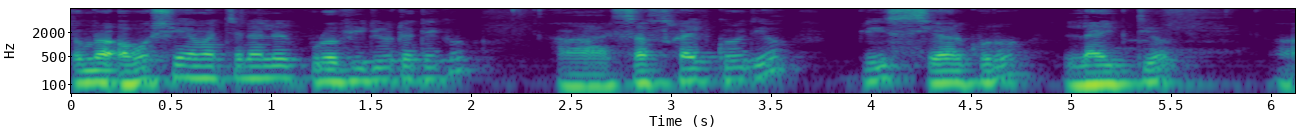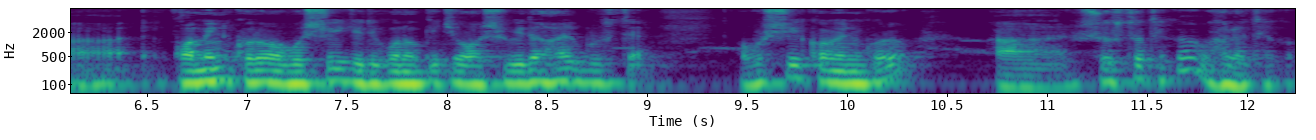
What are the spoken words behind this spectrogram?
তোমরা অবশ্যই আমার চ্যানেলের পুরো ভিডিওটা দেখো আর সাবস্ক্রাইব করে দিও। প্লিজ শেয়ার করো, লাইক দিও। কমেন্ট করো অবশ্যই যদি কোনো কিছু অসুবিধা হয় বুঝতে। অবশ্যই কমেন্ট করো। আর সুস্থ থেকো, ভালো থেকো।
